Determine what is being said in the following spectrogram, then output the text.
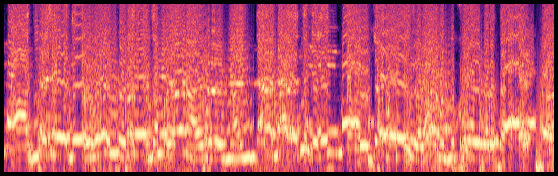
हा करण्याचा प्रयत्न आहे खूप हे करत हे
